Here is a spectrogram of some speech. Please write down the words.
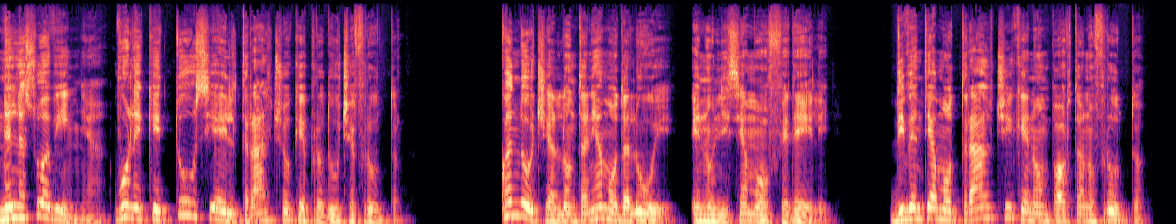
Nella sua vigna vuole che tu sia il tralcio che produce frutto. Quando ci allontaniamo da Lui e non gli siamo fedeli, diventiamo tralci che non portano frutto,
